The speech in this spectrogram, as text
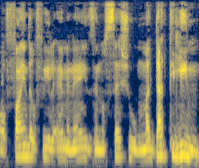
או finder fee ל-M&A זה נושא שהוא מדע טילים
